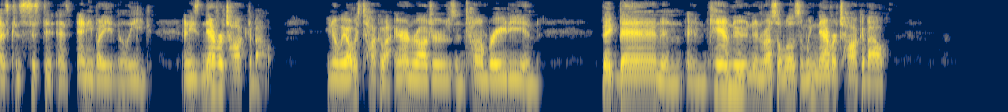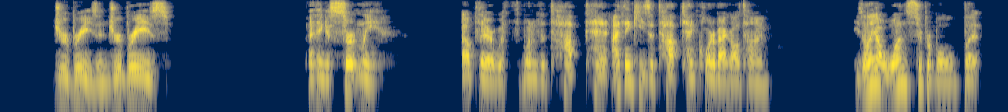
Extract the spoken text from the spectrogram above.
as consistent as anybody in the league, and he's never talked about. You know, we always talk about Aaron Rodgers and Tom Brady and Big Ben and, and Cam Newton and Russell Wilson. We never talk about Drew Brees. And Drew Brees, I think, is certainly up there with one of the top 10. I think he's a top 10 quarterback all time. He's only got one Super Bowl, but,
